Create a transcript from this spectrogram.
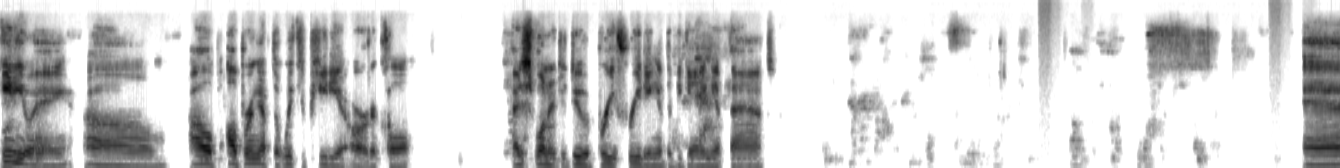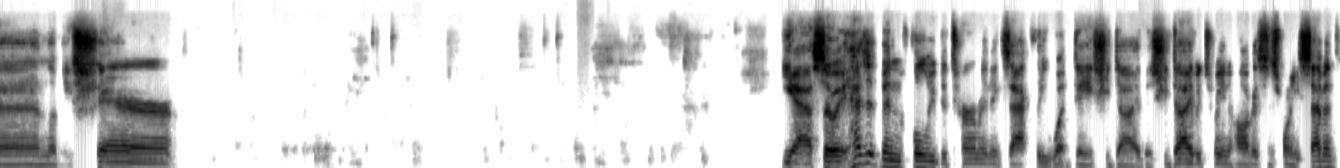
anyway, um, I'll I'll bring up the Wikipedia article. I just wanted to do a brief reading at the beginning of that. And let me share. Yeah, so it hasn't been fully determined exactly what day she died, but she died between August 27th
